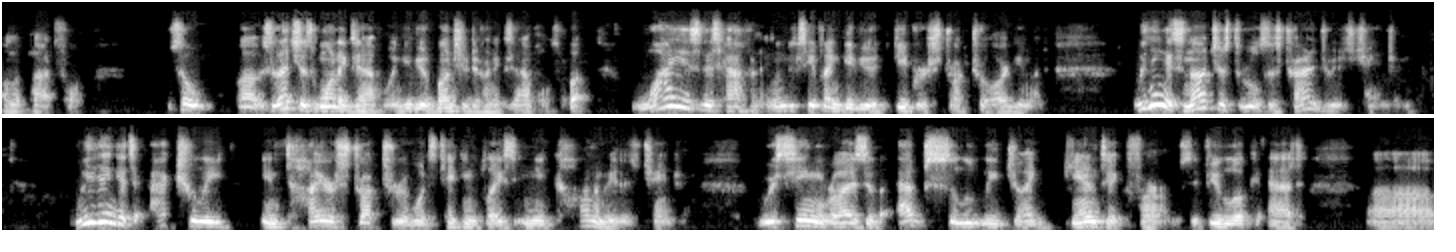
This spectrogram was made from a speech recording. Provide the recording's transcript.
on the platform. So, uh, so that's just one example. We give you a bunch of different examples. But why is this happening? Let me see if I can give you a deeper structural argument. We think it's not just the rules of strategy that's changing. We think it's actually entire structure of what's taking place in the economy that's changing. We're seeing rise of absolutely gigantic firms. If you look at uh,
